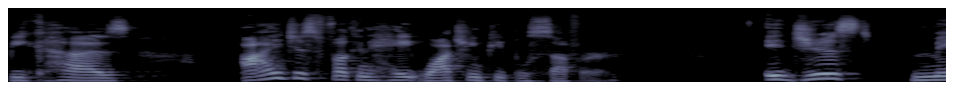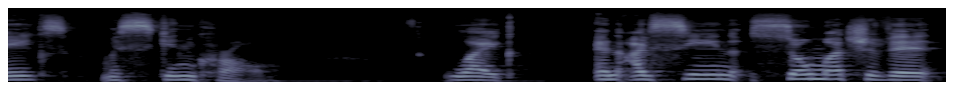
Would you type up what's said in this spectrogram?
because I just fucking hate watching people suffer. It just makes my skin crawl. Like, and I've seen so much of it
